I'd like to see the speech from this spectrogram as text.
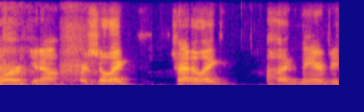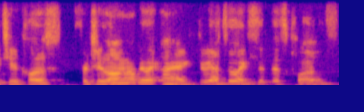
or you know, or she'll like try to like hug me or be too close for too long, and I'll be like, "All right, do we have to like sit this close?"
